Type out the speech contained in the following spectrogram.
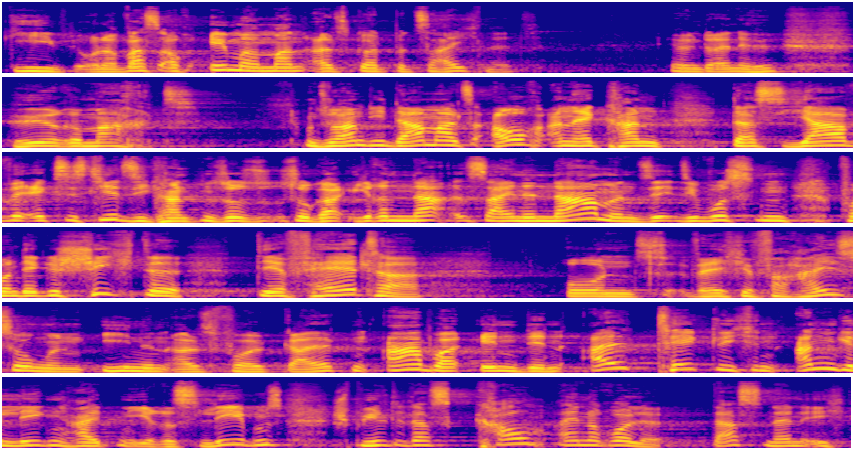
gibt oder was auch immer man als Gott bezeichnet. Irgendeine höhere Macht. Und so haben die damals auch anerkannt, dass Jahwe existiert. Sie kannten so, sogar ihren, seinen Namen. Sie, sie wussten von der Geschichte der Väter und welche Verheißungen ihnen als Volk galten. Aber in den alltäglichen Angelegenheiten ihres Lebens spielte das kaum eine Rolle. Das nenne ich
